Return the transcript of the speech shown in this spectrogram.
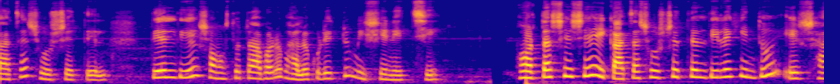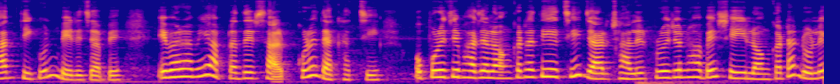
কাঁচা সর্ষের তেল। তেল দিয়ে সমস্তটা আবারও ভালো করে একটু মিশিয়ে নিচ্ছি। ভর্তার শেষে এই কাঁচা সর্ষের তেল দিলে কিন্তু এর স্বাদ দ্বিগুণ বেড়ে যাবে। এবার আমি আপনাদের সার্ভ করে দেখাচ্ছি। ওপরে যে ভাজা লঙ্কাটা দিয়েছি, যার ঝালের প্রয়োজন হবে, সেই লঙ্কাটা ডলে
